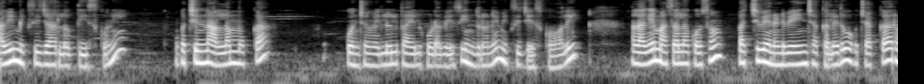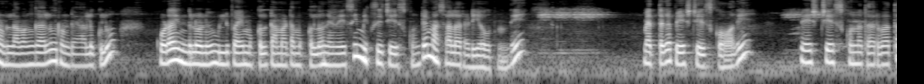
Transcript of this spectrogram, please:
అవి మిక్సీ జార్లోకి తీసుకొని ఒక చిన్న అల్లం ముక్క కొంచెం వెల్లుల్లిపాయలు కూడా వేసి ఇందులోనే మిక్సీ చేసుకోవాలి. అలాగే మసాలా కోసం పచ్చివేనండి వేయించక్కర్లేదు. ఒక చెక్క రెండు లవంగాలు రెండు యాలకులు కూడా ఇందులోని ఉల్లిపాయ ముక్కలు టమాటా ముక్కల్లోనే వేసి మిక్సీ చేసుకుంటే మసాలా రెడీ అవుతుంది. మెత్తగా పేస్ట్ చేసుకోవాలి. పేస్ట్ చేసుకున్న తర్వాత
